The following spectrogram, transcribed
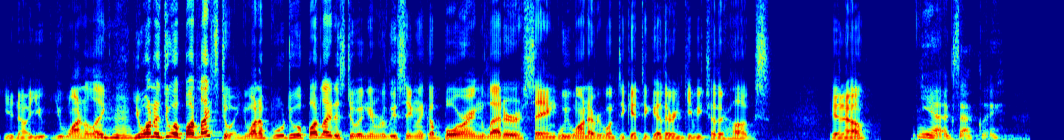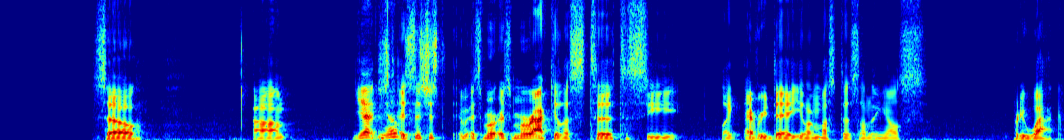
You know, you you want to like you want to do what Bud Light's doing. You want to do what Bud Light is doing and releasing like a boring letter saying we want everyone to get together and give each other hugs. You know? Yeah, exactly. So, um, yeah, just, Yep. it's it's just it's it's miraculous to to see like every day Elon Musk does something else pretty whack.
